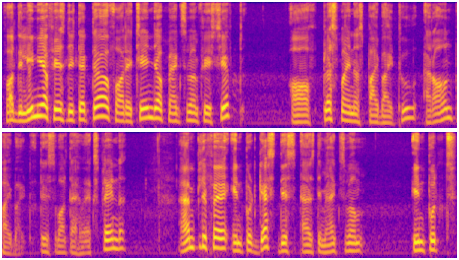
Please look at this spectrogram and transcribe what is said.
For the linear phase detector for a change of maximum phase shift of plus minus pi by 2 around pi by 2 this is what I have explained amplifier input gets this as the maximum input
